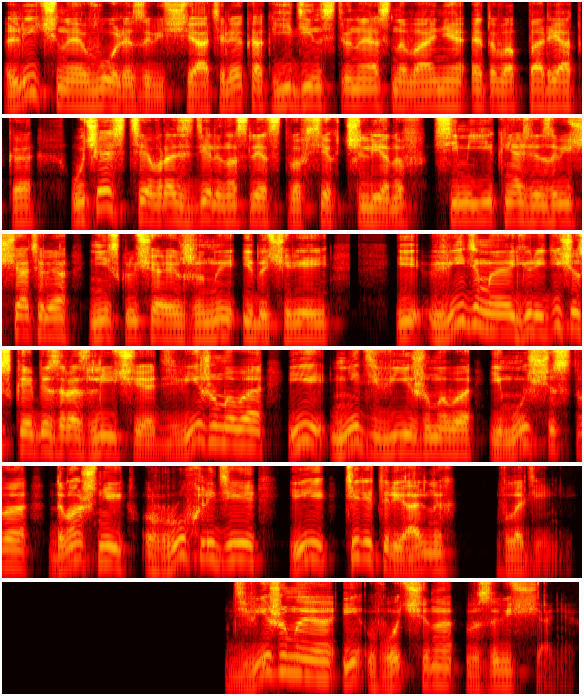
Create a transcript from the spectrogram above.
личная воля завещателя как единственное основание этого порядка, участие в разделе наследства всех членов семьи князя-завещателя, не исключая жены и дочерей, и видимое юридическое безразличие движимого и недвижимого имущества, домашней рухляди и территориальных владений движимая и вотчина в завещаниях.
